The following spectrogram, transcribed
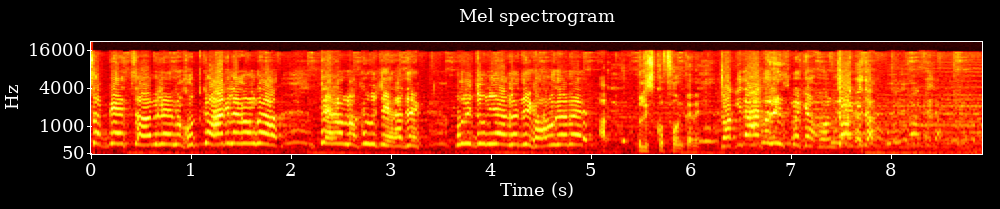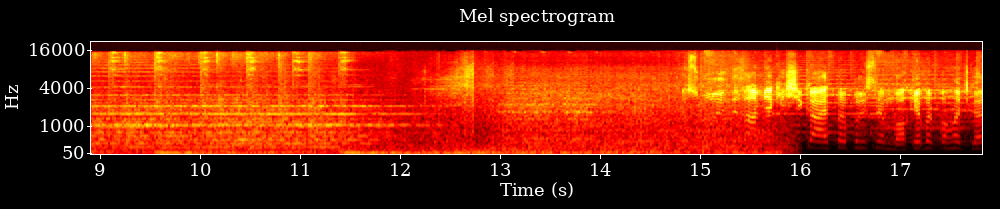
सबके सामने मैं खुद को आग लगाऊँगा। तेरा मकरू चेहरा देख पूरी दुनिया को दिखाऊँगा मैं। आप पुलिस को फ़ोन करें। चौकीदार। पुलिस को क्या फ़ोन चौकीदार। स्कूल इंतजामिया की शिकायत पर पुलिस ने मौके पर पहुंचकर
